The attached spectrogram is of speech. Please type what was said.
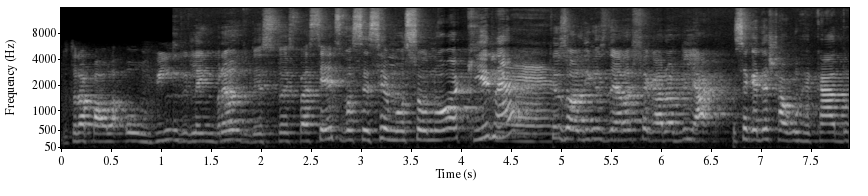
doutora Paula, ouvindo e lembrando desses dois pacientes, você se emocionou aqui, né? É. Que os olhinhos dela chegaram a brilhar. Você quer deixar algum recado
